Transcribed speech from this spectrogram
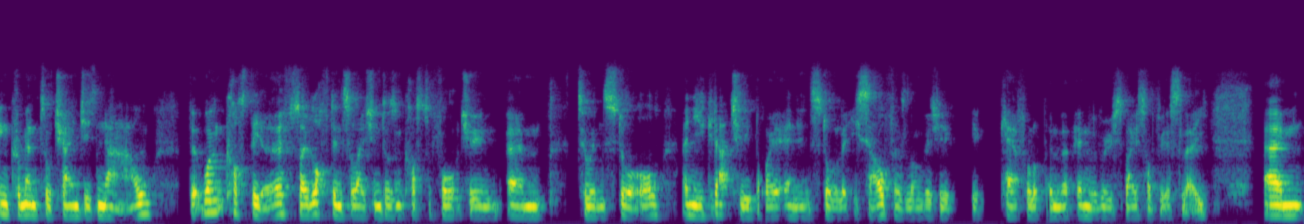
incremental changes now that won't cost the earth. So, loft insulation doesn't cost a fortune um, to install, and you could actually buy it and install it yourself as long as you, are careful up in the, in the roof space, obviously. Um,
